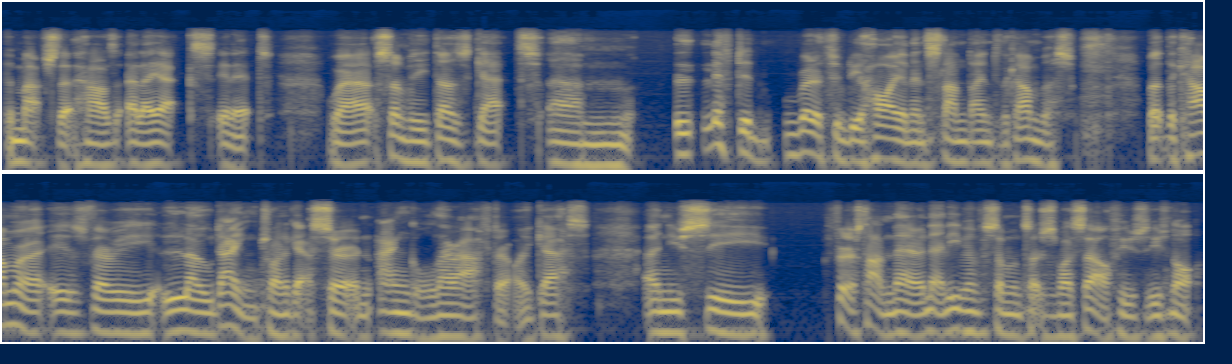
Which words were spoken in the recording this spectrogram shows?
the match that has LAX in it, where somebody does get um, lifted relatively high and then slammed down to the canvas. But the camera is very low down, trying to get a certain angle thereafter, I guess. And you see firsthand there, and then even for someone such as myself, who's who's not,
